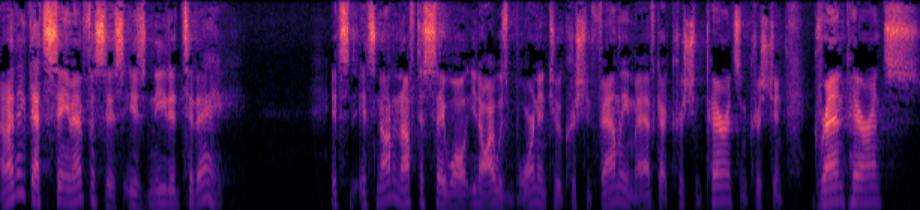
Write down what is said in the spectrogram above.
And I think that same emphasis is needed today. It's, it's not enough to say, well, you know, I was born into a Christian family. I've got Christian parents and Christian grandparents.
